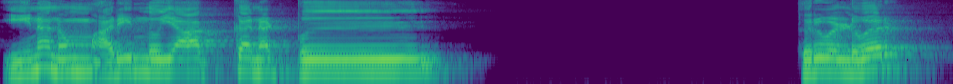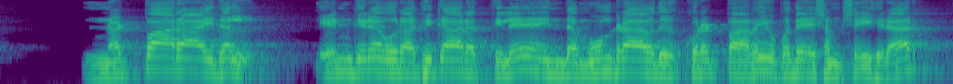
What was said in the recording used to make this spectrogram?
இனனும் அறிந்துயாக்க நட்பு. திருவள்ளுவர் நட்பாராய்தல் என்கிற ஒரு அதிகாரத்திலே இந்த மூன்றாவது குரட்பாவை உபதேசம் செய்கிறார்.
